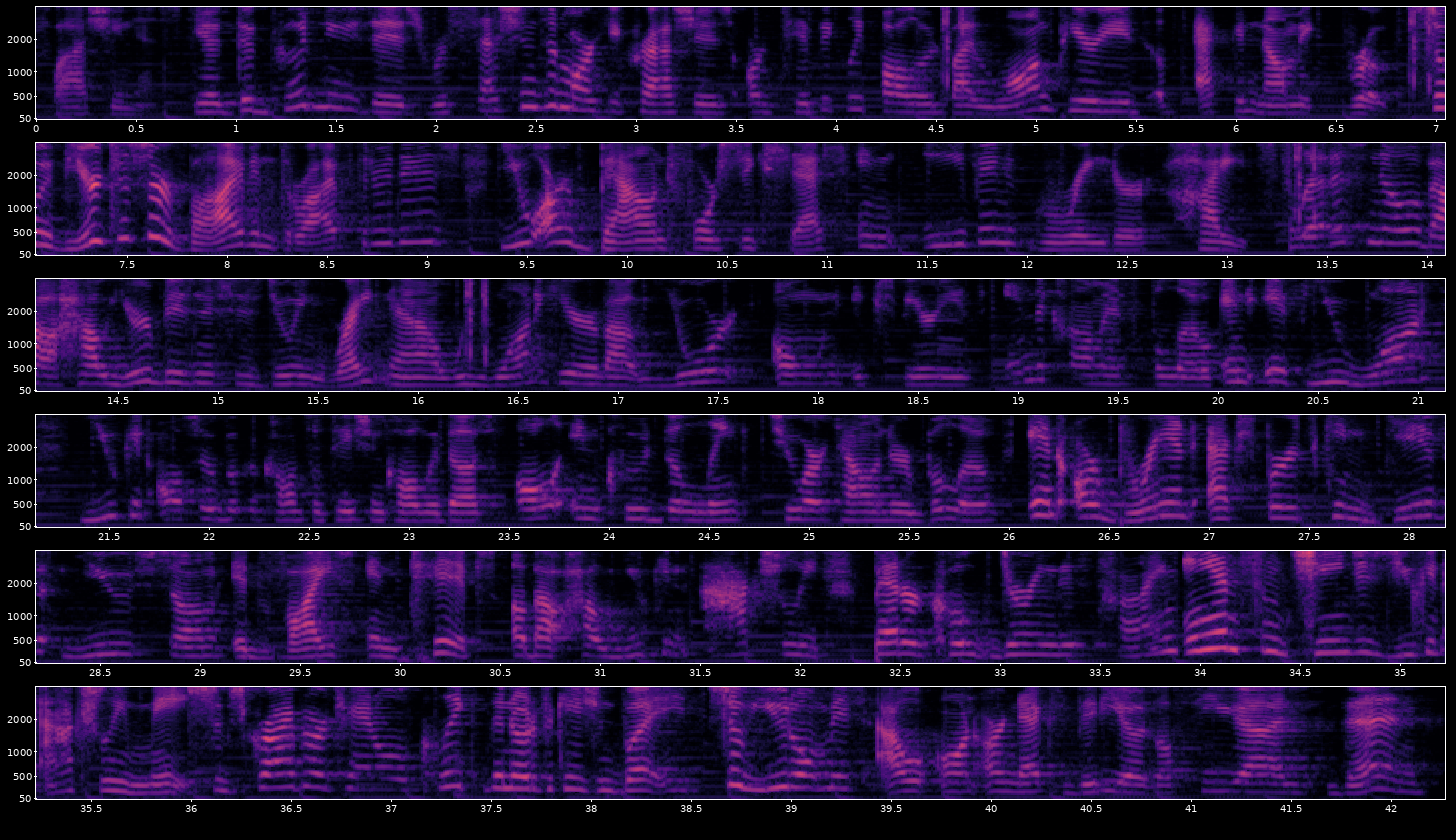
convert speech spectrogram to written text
flashiness. You know, the good news is recessions and market crashes are typically followed by long periods of economic growth. So if you're to survive and thrive through this, you are bound for success in even greater heights. Let us know about how your business is doing right now. We want to hear about your own experience in the comments below. And if you want, you can also book a consultation call with us. I'll include the link to our calendar below. And our brand experts can give you some advice and tips about how you can actually better cope during this time and some changes you can actually make. Subscribe to our channel, click the notification button so you don't miss out on our next videos. I'll see you guys then.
